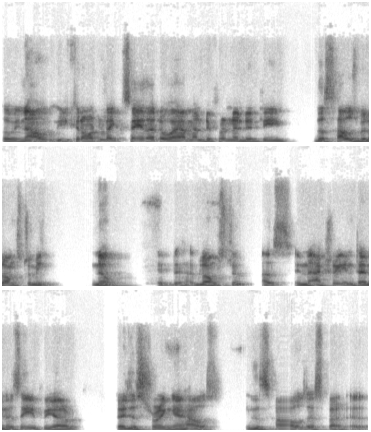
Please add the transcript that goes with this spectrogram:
So now we cannot like say that, oh, I am a different entity. This house belongs to me. No, it belongs to us. In actually in Tennessee, if we are registering a house, this house, espe- uh,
